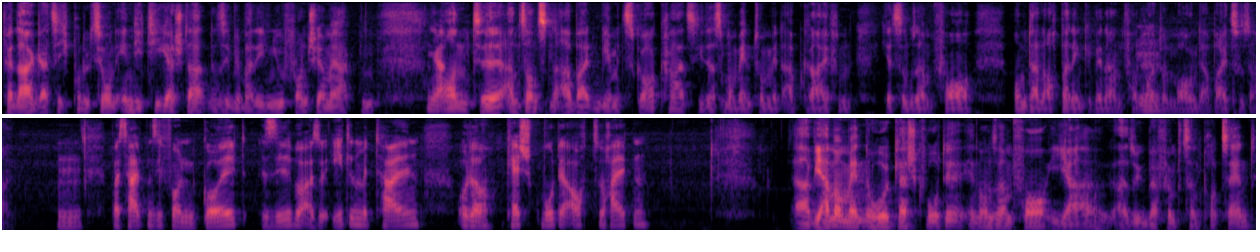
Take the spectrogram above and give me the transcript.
verlagert sich Produktion in die Tigerstaaten. Dann sind wir bei den New Frontier-Märkten. Ja. Und äh, ansonsten arbeiten wir mit Scorecards, die das Momentum mit abgreifen, jetzt in unserem Fonds, um dann auch bei den Gewinnern von mhm. heute und morgen dabei zu sein. Mhm. Was halten Sie von Gold, Silber, also Edelmetallen oder Cashquote auch zu halten? Äh, wir haben im Moment eine hohe Cashquote in unserem Fonds, ja, also über 15 Prozent.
